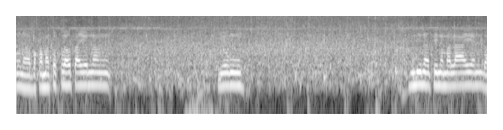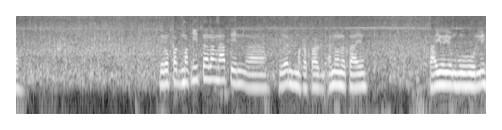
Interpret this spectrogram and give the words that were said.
Ano na, baka matuklaw tayo ng yung hindi natin namalayan ba? Pero pag makita lang natin ah yan makapag ano na tayo? Tayo yung huhuli.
